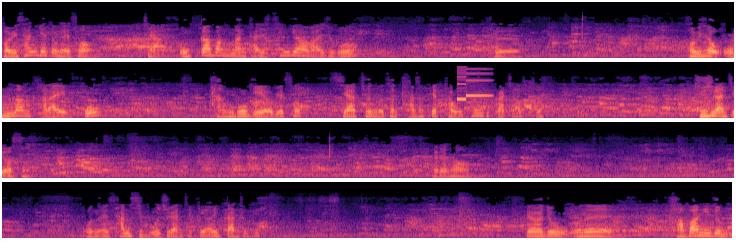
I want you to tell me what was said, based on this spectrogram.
거기 상계동에서 제가 옷가방만 다시 챙겨와가지고 그 거기서 옷만 갈아입고 당고개역에서 지하철 노선 다섯 개 타고 상주까지 왔어. 두 시간 찍었어. 그래서 오늘 35시간째 깨어있다는 거. 그래가지고 오늘 가방이 좀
